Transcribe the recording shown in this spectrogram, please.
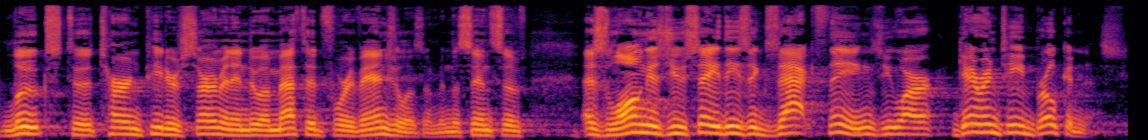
Luke's, to turn Peter's sermon into a method for evangelism in the sense of as long as you say these exact things, you are guaranteed brokenness.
